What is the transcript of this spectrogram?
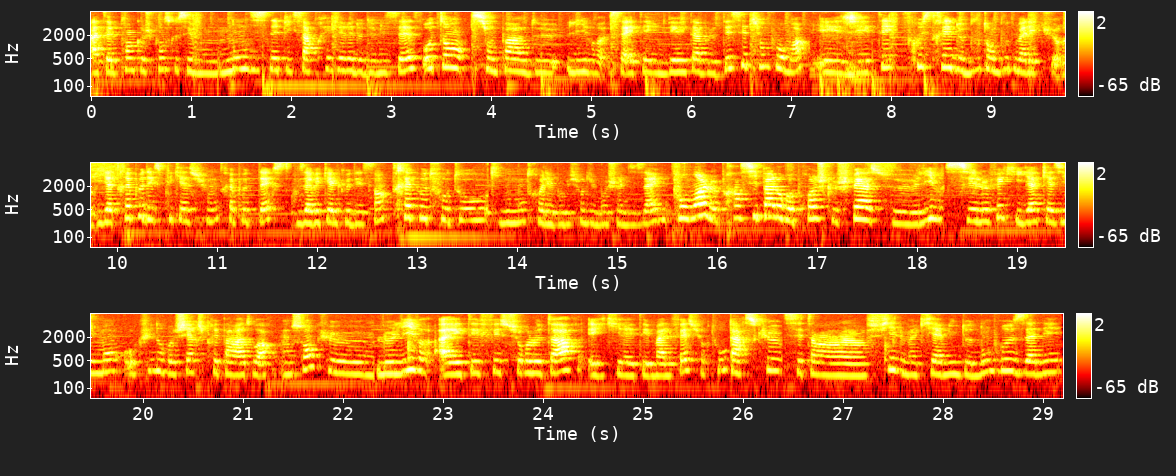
à tel point que je pense que c'est mon non Disney Pixar préféré de 2016. Autant si on parle de livres, ça a été une véritable déception pour moi et j'ai été frustrée de bout en bout de ma lecture. Il y a très peu d'explications, très peu de texte, vous avez quelques dessins, très peu de photos qui nous montrent l'évolution du motion design. Pour moi, le principal reproche que je fais à ce livre, c'est le fait qu'il y a quasiment aucune recherche préparatoire. On sent que le livre a été fait sur le tard et qu'il a été mal fait surtout parce que c'est un film qui a mis de nombreuses années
